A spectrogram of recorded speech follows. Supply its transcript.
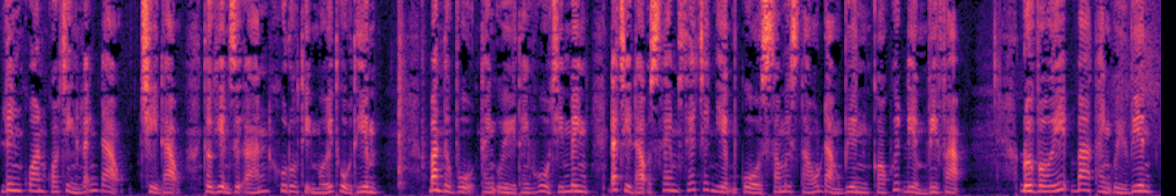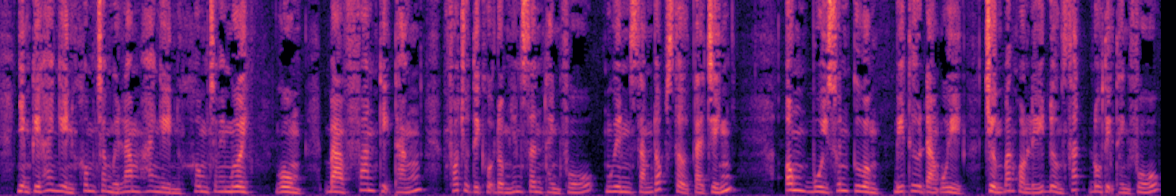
liên quan quá trình lãnh đạo, chỉ đạo thực hiện dự án khu đô thị mới Thủ Thiêm, Ban Thường vụ Thành ủy Thành phố Hồ Chí Minh đã chỉ đạo xem xét trách nhiệm của 66 đảng viên có khuyết điểm vi phạm. Đối với ba thành ủy viên nhiệm kỳ 2015-2020 gồm bà Phan Thị Thắng, Phó Chủ tịch Hội đồng nhân dân thành phố, nguyên giám đốc Sở Tài chính, ông Bùi Xuân Cường, Bí thư Đảng ủy, trưởng ban quản lý đường sắt đô thị thành phố,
